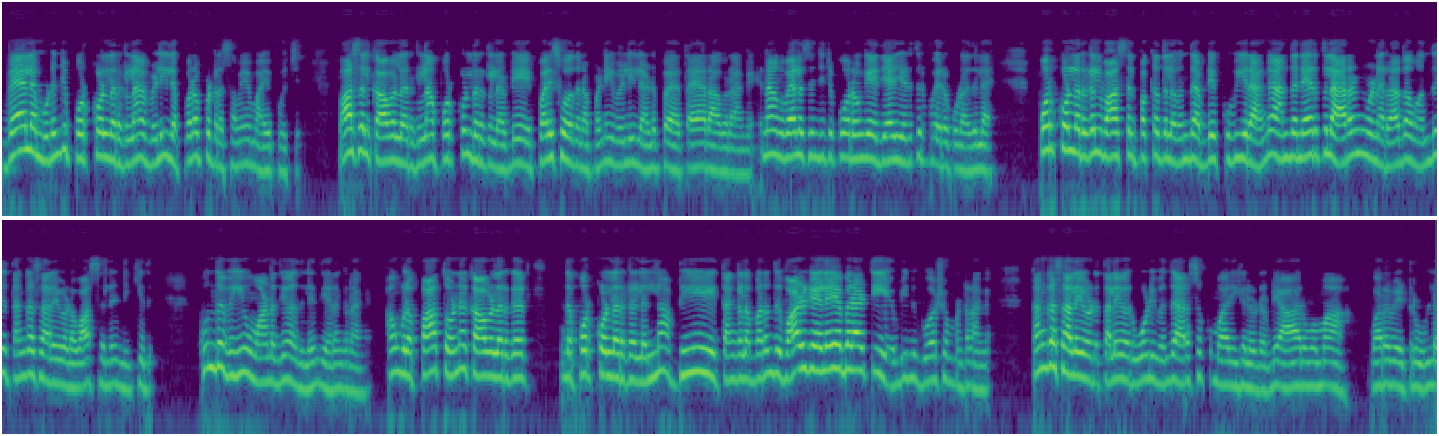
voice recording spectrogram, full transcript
வேலை முடிஞ்சு பொற்கொள்ளர்கள்லாம் வெளியில புறப்படுற சமயம் ஆயிப்போச்சு. வாசல் காவலர்கள்லாம் பொற்கொள்ளர்கள் அப்படியே பரிசோதனை பண்ணி வெளியில அனுப்ப தயாராகுறாங்க. ஏன்னா அவங்க வேலை செஞ்சுட்டு போறவங்க எதையாவது எடுத்துட்டு போயிடக்கூடாதுல்ல. பொற்கொள்ளர்கள் வாசல் பக்கத்துல வந்து அப்படியே குவியறாங்க. அந்த நேரத்துல அரண்மனை ரதம் வந்து தங்கசாலையோட வாசல்ல நிக்குது. குந்தவியும் வானதியும் அதுல இருந்து இறங்குறாங்க. அவங்கள பார்த்தோன்னே காவலர்கள் இந்த பொற்கொள்ளர்கள் எல்லாம் அப்படியே தங்களை மறந்து வாழ்க இளைய பிராட்டி அப்படின்னு கோஷம் பண்றாங்க. தங்கசாலையோட தலைவர் ஓடி வந்து அரசகுமாரிகளோட அப்படியே ஆர்வமா வரவேற்று உள்ள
